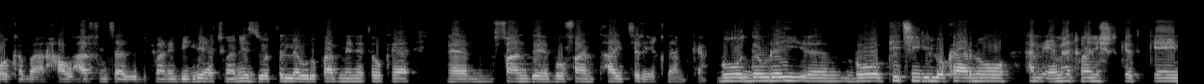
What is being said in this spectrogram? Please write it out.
وەکە بە هەر حاڵ هەر فیلمسازە بتوانێت بیگرێ ئەتوانێت زۆرتر لە ئەوروپا بمێنێتەوە کە فان بێ بۆ فان تای تر ئیقدام بکە بۆ دەورەی بۆ پیچینگی لۆکارنۆ هەم ئێمە توانی شرکەت بکەین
